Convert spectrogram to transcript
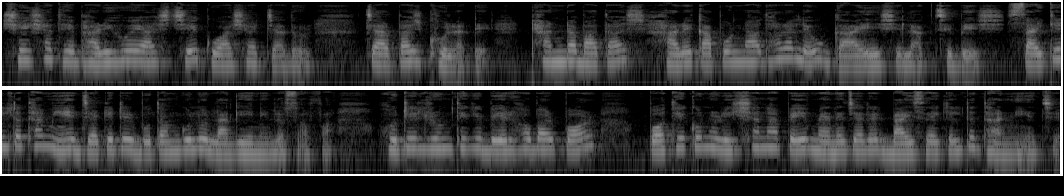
সেই সাথে ভারী হয়ে আসছে কুয়াশার চাদর। চারপাশ ঘোলাটে। ঠান্ডা বাতাস, হাড়ে কাপড় না ধরালেও গায়ে এসে লাগছে বেশ। সাইকেলটা থামিয়ে জ্যাকেটের বোতামগুলো লাগিয়ে নিল সফা। হোটেল রুম থেকে বের হবার পর পথে কোনো রিক্সা না পেয়ে ম্যানেজারের বাইসাইকেলটা ধার নিয়েছে।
